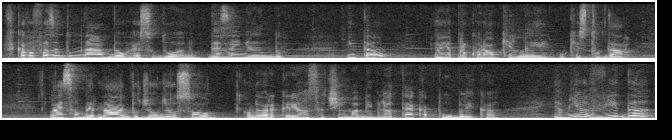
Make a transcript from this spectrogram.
Ficava fazendo nada o resto do ano, desenhando. Então, eu ia procurar o que ler, o que estudar. Lá em São Bernardo, de onde eu sou, quando eu era criança, tinha uma biblioteca pública. E a minha vida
